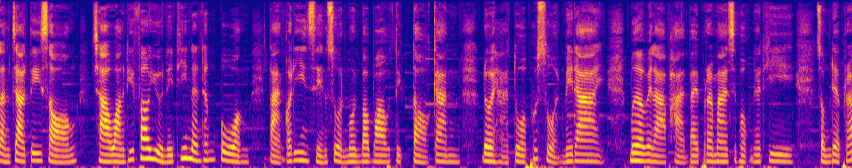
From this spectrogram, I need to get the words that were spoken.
หลังจากตีสองชาววังที่เฝ้าอยู่ในที่นั้นทั้งปวง ต่างก็ได้ยินเสียงสวดมนต์เบาๆติดต่อกัน โดยหาตัวผู้สวดไม่ได้ เมื่อเวลาผ่านไปประมาณ 16 นาที สมเด็จพระ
